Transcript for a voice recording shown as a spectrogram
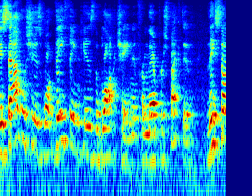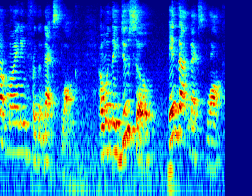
establishes what they think is the blockchain, and from their perspective, they start mining for the next block. And when they do so, in that next block,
